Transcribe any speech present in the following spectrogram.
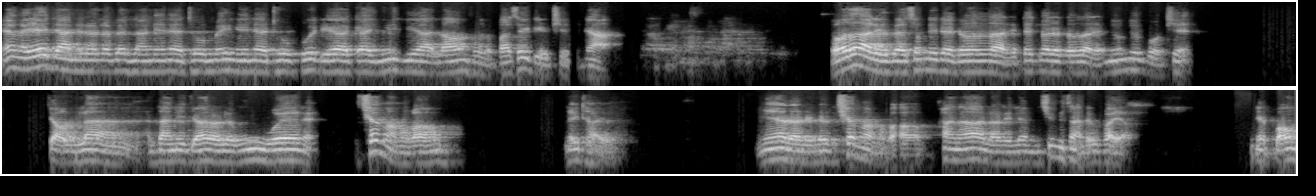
အဲငရဲကြနေတော့လည်းပဲလန်နေတဲ့ထိုမိန်နေတဲ့ထိုခွေးတွေကကြိုက်မိကြီးကလောင်းဆိုတော့ဗာစိတ်တွေဖြစ်냐ဒေါသတွေပဲဆုံးနေတဲ့ဒေါသတွေတက်ကြွတဲ့ဒေါသတွေမျိုးမျိုးပေါ်ဖြစ်ကြောက်လန့်အတန်ကြီးကြတော့လေဝူဝဲနဲ့အချက်မှမကောင်းနှိဋ္ဌာရ မြင်ရတာတွေလည်းချက်မှမကောင်းခန္ဓာရတာတွေလည်းမရှိမဆန်ဒုက္ခရောက်နေပေါင်း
